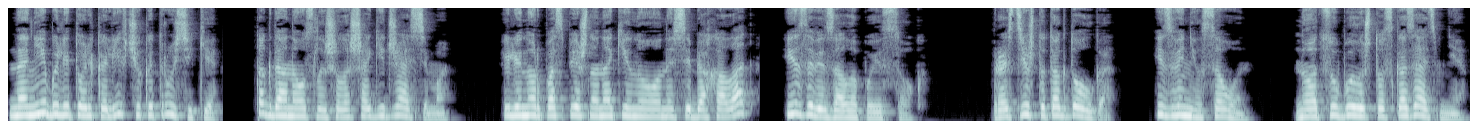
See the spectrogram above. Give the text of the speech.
На ней были только лифчик и трусики, когда она услышала шаги Джасима. Эленор поспешно накинула на себя халат и завязала поясок. «Прости, что так долго», — извинился он. «Но отцу было что сказать мне».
